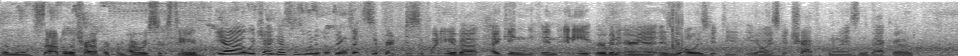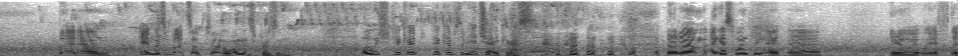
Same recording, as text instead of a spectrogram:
Then the sound of the traffic from Highway 16. Yeah, which I guess is one of the things that's super disappointing about hiking in any urban area is you always get the you always get traffic noise in the background. But um And this butts up to a women's prison. oh, we should pick up pick up some hitchhikers. but um I guess one thing that uh you know, if the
